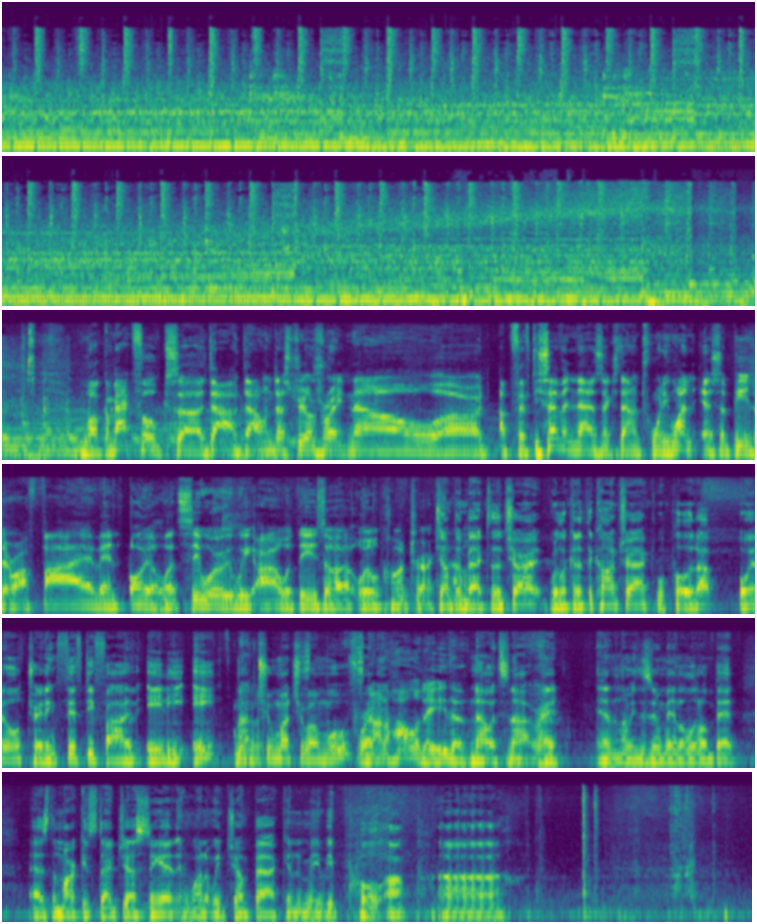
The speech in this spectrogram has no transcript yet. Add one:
Welcome back, folks. Uh, Dow, Dow Industrials right now are up 57. Nasdaq's down 21. S&Ps are off five, and oil. Let's see where we are with these uh, oil contracts. Jumping now. back to the chart, we're looking at the contract. We'll pull it up. Oil trading 55.88. Not too much of a move, It's right? not a holiday either. No, it's not, right? And let me zoom in a little bit as the market's digesting it. And why don't we jump back and maybe pull up uh,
